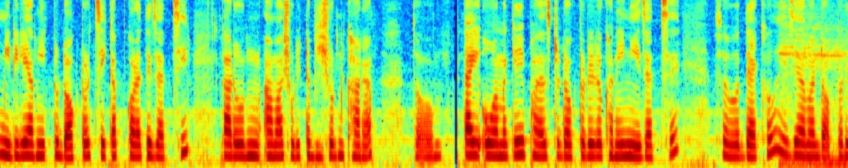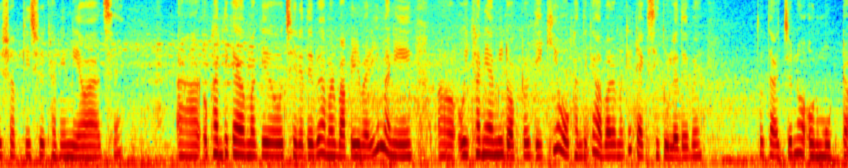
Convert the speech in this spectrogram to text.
মিডিলে আমি একটু ডক্টর চেক আপ করাতে যাচ্ছি। কারণ আমার শরীরটা ভীষণ খারাপ। তো তাই ও আমাকে ফার্স্ট ডক্টরের ওখানেই নিয়ে যাচ্ছে। সো দেখো, এই যে আমার ডক্টরের সব কিছু এখানে নেওয়া আছে। আর ওখান থেকে আমাকে ও ছেড়ে দেবে আমার বাপের বাড়ি। মানে ওইখানে আমি ডক্টর দেখি ওখান থেকে আবার আমাকে ট্যাক্সি তুলে দেবে। তো তার জন্য ওর মুডটা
